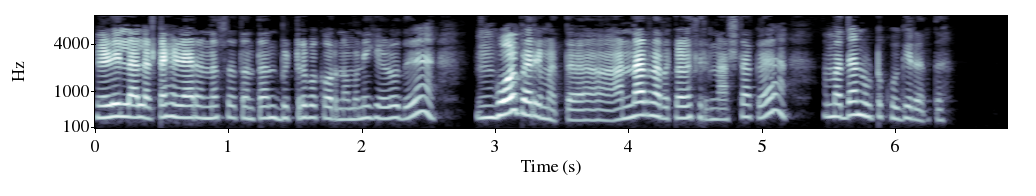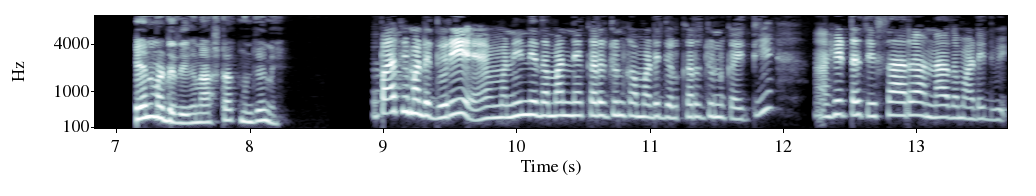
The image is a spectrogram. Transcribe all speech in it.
ಹೇಳಿಲ್ಲ ಲಟ್ಟ ಹೇಳ್ಯಾರ ಅನ್ನಿಸ್ತದೆ ಅಂತಂದು ಬಿಟ್ಟಿರ್ಬೇಕು ಅವ್ರು ನಮ್ಮ ಮನೆಗೆ ಹೇಳೋದು ಹೋಗಿ ಬರ್ರಿ ಮತ್ತು ಅನ್ನಾರ್ನಾರು ಕಳಿಸ್ರಿ ನಾಷ್ಟಕ್ಕೆ ಮಧ್ಯಾಹ್ನ ಊಟಕ್ಕೆ ಹೋಗಿರಂತ. ಏನು ಮಾಡಿರಿ ಈಗ ನಾಷ್ಟಕ್ಕೆ ಮುಂಜಾನೆ? ಚಪಾತಿ ಮಾಡಿದ್ವಿ ರೀ ನಿನ್ನಿಂದ ಮೊನ್ನೆ ಕರ್ಜುನ್ಕ ಮಾಡಿದ್ವಿ ಕರ್ಜುನ್ಕ ಐತಿ ಹಿಟ್ಟ ಹಚ್ಚಿ ಸಾರು ಅನ್ನದ ಮಾಡಿದ್ವಿ.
